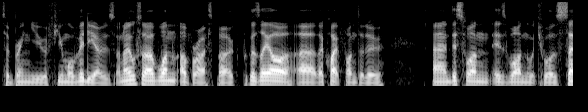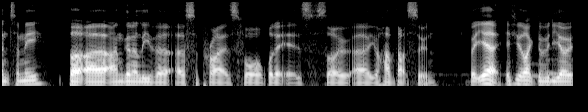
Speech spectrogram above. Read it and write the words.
to bring you a few more videos. And I also have one other iceberg because they are uh, they're quite fun to do. And this one is one which was sent to me but uh, I'm going to leave it a surprise for what it is, so uh, you'll have that soon. But yeah, if you liked the video,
